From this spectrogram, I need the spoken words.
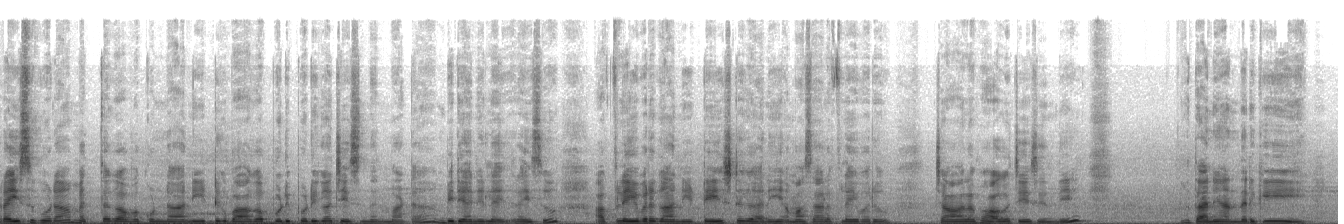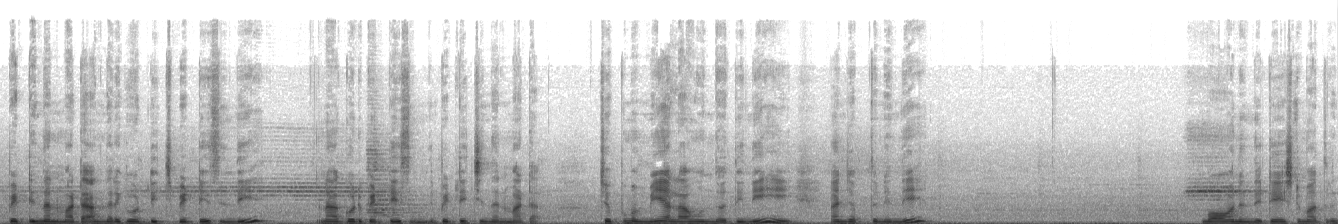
రైస్ కూడా మెత్తగా అవ్వకుండా నీట్గా బాగా పొడి పొడిగా చేసిందనమాట బిర్యానీ లై- రైసు. ఆ ఫ్లేవర్ కానీ టేస్ట్ కానీ ఆ మసాలా ఫ్లేవరు చాలా బాగా చేసింది. తనే అందరికీ పెట్టిందనమాట అందరికీ వడ్డించి పెట్టేసింది. నాకు కూడా పెట్టేసింది పెట్టించింది అనమాట చెప్పు మమ్మీ ఎలా ఉందో తిని అని చెప్తునింది. బాగునింది. టేస్ట్ మాత్రం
